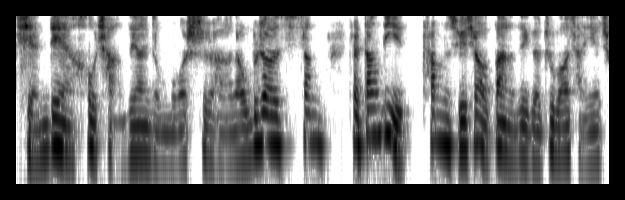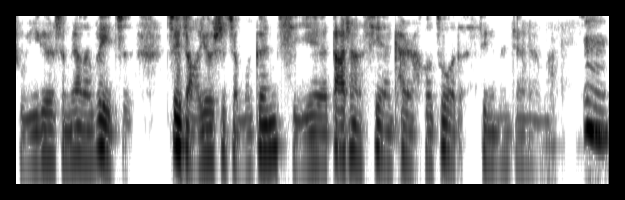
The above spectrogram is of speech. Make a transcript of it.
前店后厂这样一种模式哈。那我不知道像在当地他们学校办的这个珠宝产业处于一个什么样的位置？最早又是怎么跟企业搭上线开始合作的？这个能讲讲吗？嗯，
